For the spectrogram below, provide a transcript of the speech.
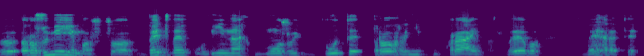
Е, Розуміємо, що битви у війнах можуть бути програні. Украй важливо виграти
